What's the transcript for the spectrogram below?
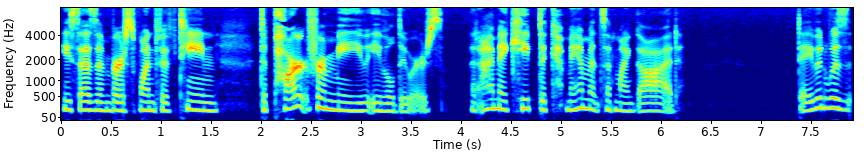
He says in verse 115, Depart from me, you evildoers, that I may keep the commandments of my God. David was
